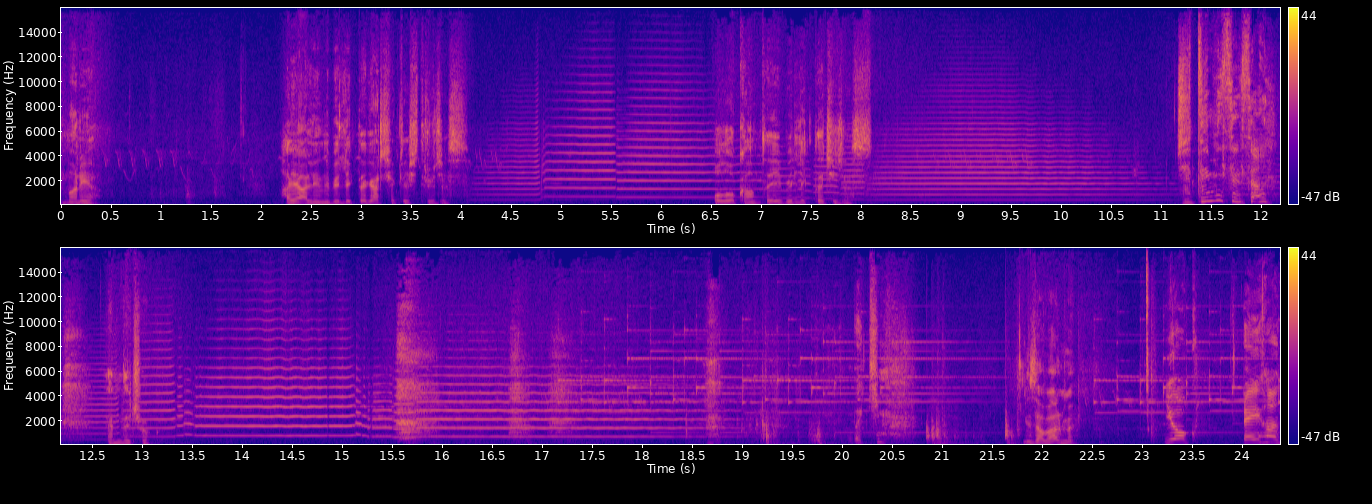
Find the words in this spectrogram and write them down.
Maria, hayalini birlikte gerçekleştireceğiz. O lokantayı birlikte açacağız. Ciddi misin sen? Hem de çok. İzabel mi? Yok, Reyhan.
